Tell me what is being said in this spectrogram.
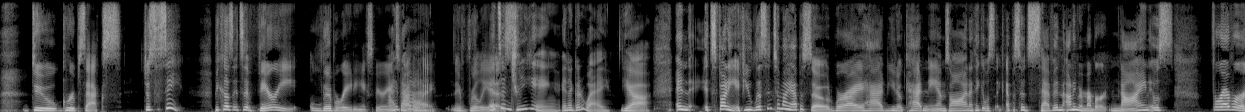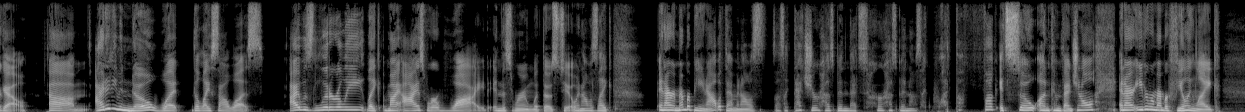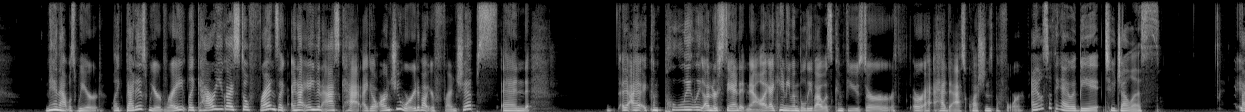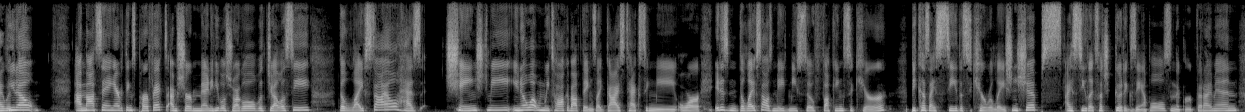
do group sex just to see, because it's a very liberating experience. By the way, It really is. It's intriguing in a good way. Yeah. And it's funny, if you listen to my episode where I had, you know, Cat and Ams on, I think it was like episode seven, I don't even remember, nine, it was forever ago. Um, I didn't even know what the lifestyle was. I was literally like, my eyes were wide in this room with those two. And I was like, and I remember being out with them and I was, I was like, that's your husband. That's her husband. I was like, what the fuck? It's so unconventional. And I even remember feeling like, man, that was weird. Like, that is weird, right? Like, how are you guys still friends? Like, and I even asked Kat, I go, aren't you worried about your friendships? And I, I completely understand it now. Like, I can't even believe I was confused or, or had to ask questions before. I also think I would be too jealous. I would- you know, I'm not saying everything's perfect. I'm sure many people struggle with jealousy. The lifestyle has changed me. You know what? When we talk about things like guys texting me or it is the lifestyle has made me so fucking secure because I see the secure relationships. I see like such good examples in the group that I'm in.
